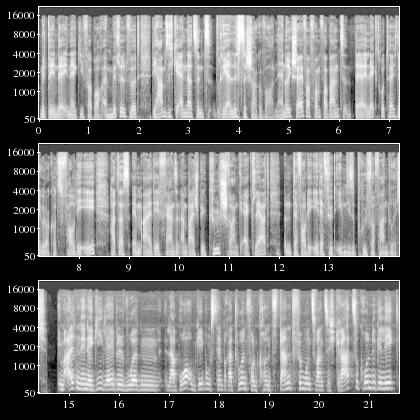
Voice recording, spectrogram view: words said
mit denen der Energieverbrauch ermittelt wird. Die haben sich geändert, sind realistischer geworden. Henrik Schäfer vom Verband der Elektrotechnik oder kurz VDE hat das im ARD-Fernsehen am Beispiel Kühlschrank erklärt. Und der VDE, der führt eben diese Prüfverfahren durch. Im alten Energielabel wurden Laborumgebungstemperaturen von konstant 25 Grad zugrunde gelegt.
